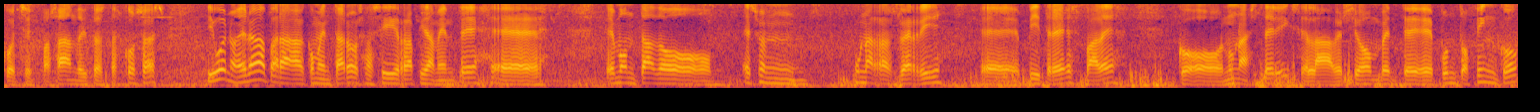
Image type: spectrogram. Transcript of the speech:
coches pasando y todas estas cosas. Y bueno, era para comentaros así rápidamente. Eh, he montado, es un, una Raspberry eh, Pi 3, ¿vale? Con un Asterix en la versión 20.5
